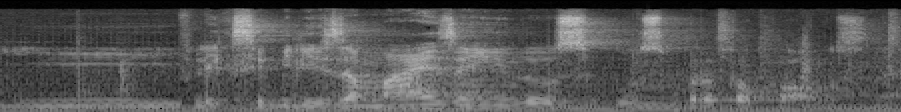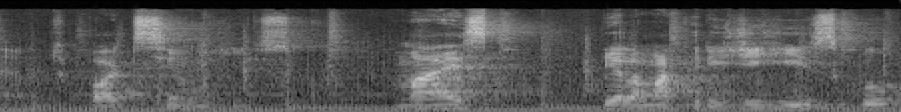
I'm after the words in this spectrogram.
e flexibiliza mais ainda os, os protocolos, né? o que pode ser um risco. Mas, pela matriz de risco,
